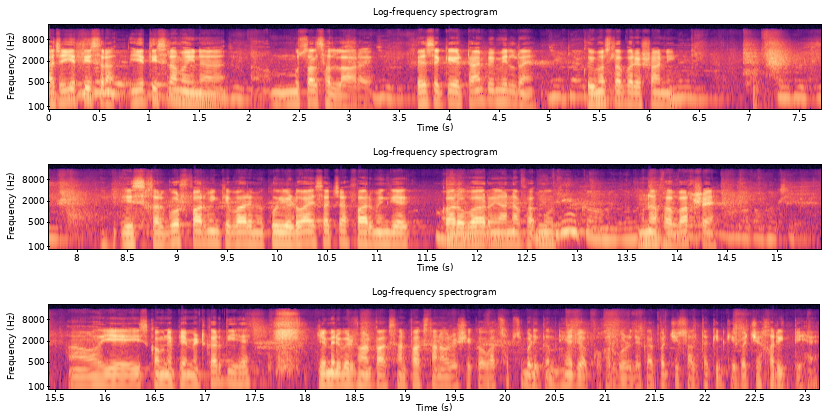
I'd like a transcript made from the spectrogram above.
अच्छा ये तीसरा ये तीसरा महीना मुसलसल ला रहा है। पैसे के टाइम पे मिल रहे हैं? कोई मसला परेशानी? इस खरगोश फ़ार्मिंग के बारे में कोई एडवाइस अच्छा फ़ार्मिंग है कारोबार या नफा मुनाफा बख्श है? हाँ। ये इसको हमने पेमेंट कर दी है। जो मेरे बिरफान पाकिस्तान पाकिस्तान और एशिया के बाद सबसे बड़ी कंपनी है जो आपको खरगोश देकर पच्चीस साल तक इनके बच्चे ख़रीदती है।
